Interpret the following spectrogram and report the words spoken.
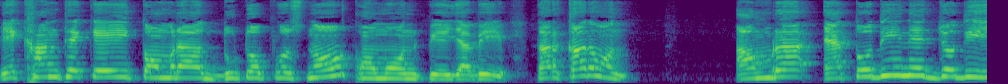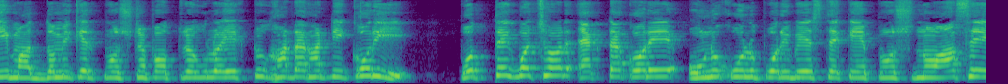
এখান থেকেই তোমরা দুটো প্রশ্ন কমন পেয়ে যাবে। তার কারণ, আমরা এতদিনের যদি মাধ্যমিকের প্রশ্নপত্রগুলো একটু ঘাঁটাঘাঁটি করি, প্রত্যেক বছর একটা করে অনুকূল পরিবেশ থেকে প্রশ্ন আসে।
